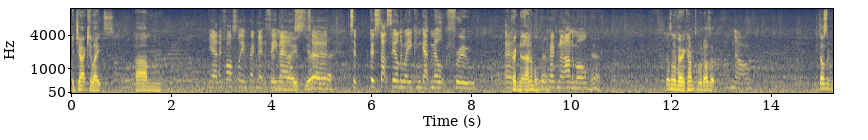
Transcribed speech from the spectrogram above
ejaculates. Yeah, they forcibly impregnate the then they- females yeah, to yeah. to because that's the only way you can get milk through um, Pregnant animal, yeah. pregnant animal. Yeah. Doesn't look very comfortable, does it? No, It doesn't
